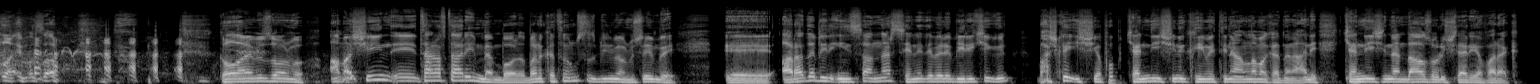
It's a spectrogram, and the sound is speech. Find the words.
kolay mı zor. kolay mı zor mu? Ama şeyin e, taraftarıyım ben bu arada. Bana katılır mısınız bilmiyorum Hüseyin Bey. E, arada bir insanlar senede böyle bir iki gün başka iş yapıp kendi işinin kıymetini anlamak adına. Hani kendi işinden daha zor işler yaparak.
